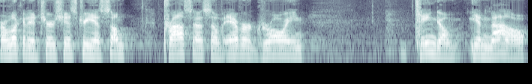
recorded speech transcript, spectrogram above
are looking at church history as some process of ever growing kingdom in now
